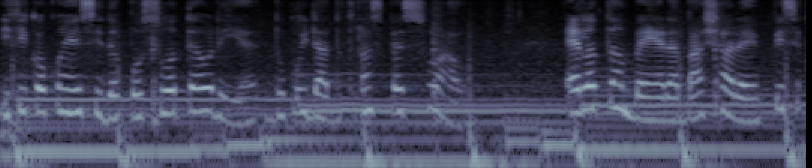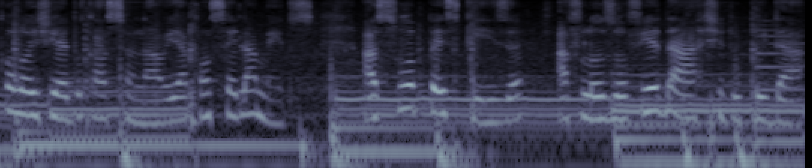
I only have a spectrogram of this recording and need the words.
e ficou conhecida por sua teoria do cuidado transpessoal. Ela também era bacharel em psicologia educacional e aconselhamentos. A sua pesquisa, A Filosofia da Arte do Cuidar,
